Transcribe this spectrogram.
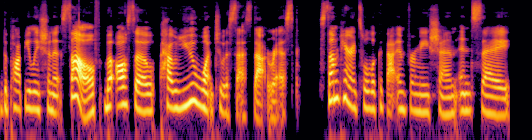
the population itself, but also how you want to assess that risk. Some parents will look at that information and say,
